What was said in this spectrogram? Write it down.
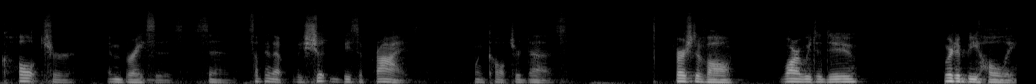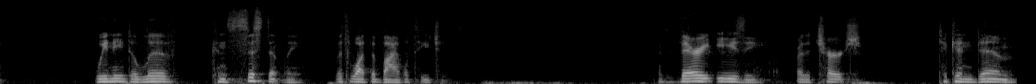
culture embraces sin. Something that we shouldn't be surprised when culture does. First of all, what are we to do? We're to be holy. We need to live consistently with what the Bible teaches. It's very easy for the church to condemn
